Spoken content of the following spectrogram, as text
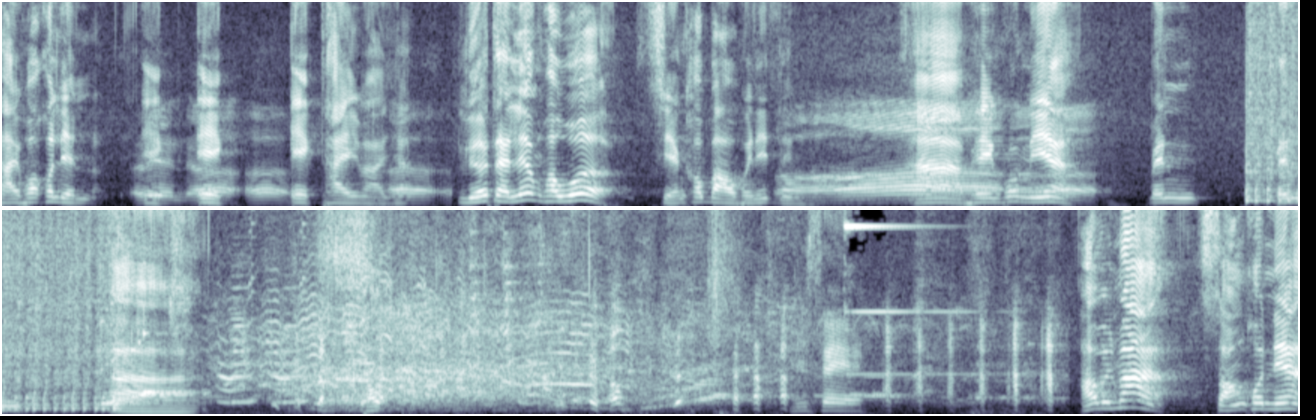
ทยๆเพราะเขาเรียนเอกเรียนเอกเออเออเอกไทยมาใช่เออเหลือแต่เรื่อง power เสียงเขาเบาไปนิดนึงอ่าเพลงพวกเนี้ยเออเป็นเป็นอ่าเขามีเซเอาเป็นว่าสองคนเนี้ย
